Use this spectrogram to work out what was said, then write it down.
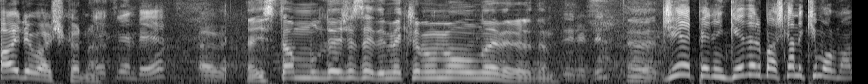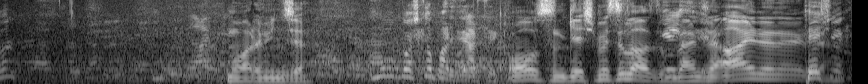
Aile başkanı. Ekrem Bey'e İstanbul'da yaşasaydım Ekrem İmamoğlu'na verirdim. verirdin. Evet. CHP'nin genel başkanı kim olmalı? Muharrem İnce. Bu başka parti artık. Olsun geçmesi lazım Geçsin. bence. Aynen öyle. Teşekkür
